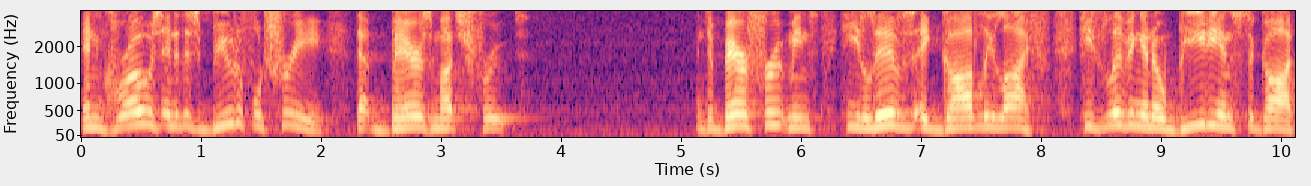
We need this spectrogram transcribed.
and grows into this beautiful tree that bears much fruit. And to bear fruit means he lives a godly life. He's living in obedience to God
